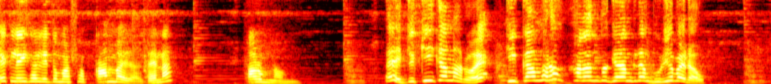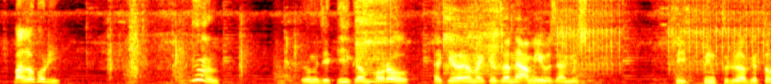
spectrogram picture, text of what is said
দেখলেই খালি তোমার সব কাম বাইরে তাই না? পারুম না আমি। এই তুই কি কাম আরও এ? কি কাম আরও? হারান তো গ্রাম গ্রাম ঘুরিয়ে বেড়াও। ভালো করি। হুম তুমি যে কি কাম করো গ্রামে কে জানে আমিও জানি। ঠিক পিন্তুর লগে তো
